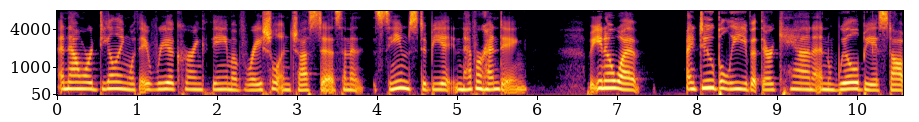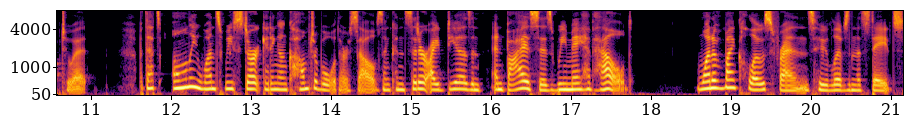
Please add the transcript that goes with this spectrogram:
And now we're dealing with a reoccurring theme of racial injustice, and it seems to be never ending. But you know what? I do believe that there can and will be a stop to it. But that's only once we start getting uncomfortable with ourselves and consider ideas and, and biases we may have held. One of my close friends who lives in the States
